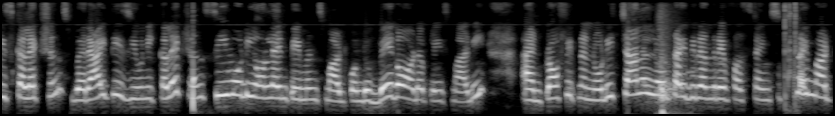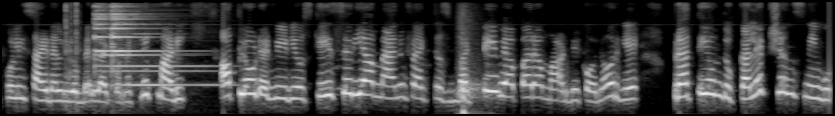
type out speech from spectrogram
piece collections varieties unique collections COD online payments ಮಾಡ್ಕೊಂಡು ಬೇಗ ಆರ್ಡರ್ ಪ್ಲೇಸ್ ಮಾಡಿ ಅಂಡ್ ಪ್ರಾಫಿಟ್ನ ನೋಡಿ ಚಾನಲ್ ನೋಡ್ತಾ ಇದ್ದೀರಾ ಅಂದ್ರೆ ಫಸ್ಟ್ ಟೈಮ್ ಸಬ್ಸ್ಕ್ರೈಬ್ ಮಾಡ್ಕೊಳ್ಳಿ ಸೈಡ್ ಅಲ್ಲಿರೋ ಬೆಲ್ ಐಕಾನ್ ಕ್ಲಿಕ್ ಮಾಡಿ. ಅಪ್ಲೋಡೆಡ್ ವಿಡಿಯೋಸ್ ಕೇಸರಿಯಾ ಮ್ಯಾನುಫ್ಯಾಕ್ಚರ್ಸ್ ಬಟ್ಟೆ ವ್ಯಾಪಾರ ಮಾಡಬೇಕು ಅನ್ನೋರಿಗೆ ಪ್ರತಿಯೊಂದು ಕಲೆಕ್ಷನ್ಸ್ ನೀವು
